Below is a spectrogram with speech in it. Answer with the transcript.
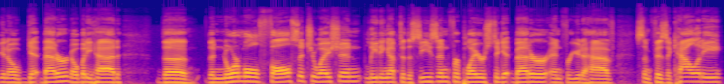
you know get better. Nobody had the the normal fall situation leading up to the season for players to get better and for you to have some physicality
